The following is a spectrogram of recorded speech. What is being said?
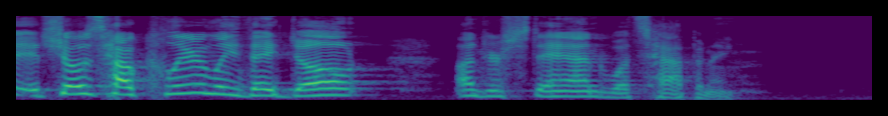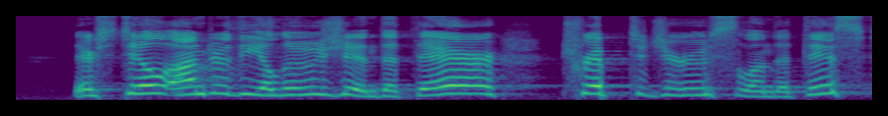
It shows how clearly they don't understand what's happening. They're still under the illusion that their trip to Jerusalem, that this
